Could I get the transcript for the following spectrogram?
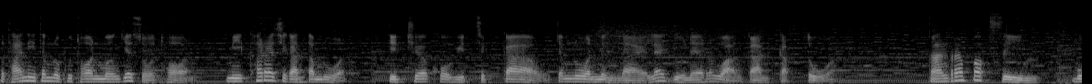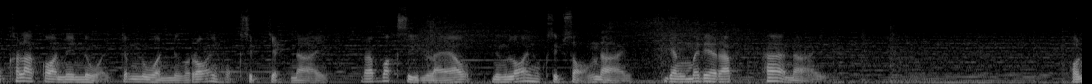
สถานีตำรวจภูธรเมืองยโสธรมีข้าราชการตำรวจติดเชื้อโควิด -19 จำนวนหนึ่งนายและอยู่ในระหว่างการกักตัว การรับวัคซีน บุคลากรในหน่วยจำนวน 167 นาย รับวัคซีนแล้ว 162 นาย ยังไม่ได้รับ 5 นาย ผล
